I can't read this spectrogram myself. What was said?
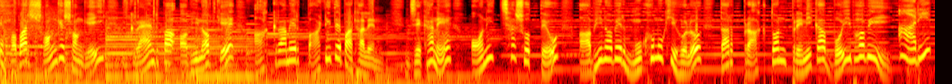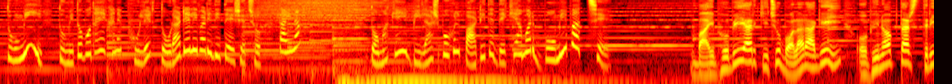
বিয়ে হবার সঙ্গে সঙ্গেই গ্র্যান্ডপা অভিনবকে আকরামের পার্টিতে পাঠালেন যেখানে অনিচ্ছা সত্ত্বেও অভিনবের মুখোমুখি হল তার প্রাক্তন প্রেমিকা বৈভবী। আরে তুমি? তুমি তো বোধহয় এখানে ফুলের তোড়া ডেলিভারি দিতে এসেছ তাই না? তোমাকে এই বিলাসবহুল পার্টিতে দেখে আমার বমি পাচ্ছে। বাইভবী আর কিছু বলার আগেই অভিনব তার স্ত্রী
